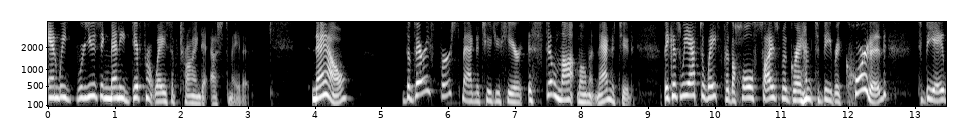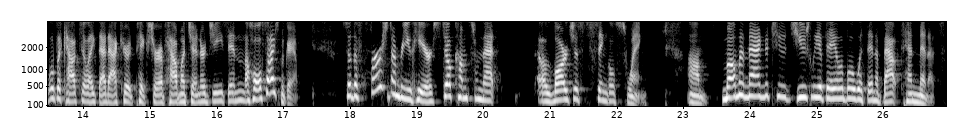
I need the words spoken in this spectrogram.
And we were using many different ways of trying to estimate it. Now, the very first magnitude you hear is still not moment magnitude because we have to wait for the whole seismogram to be recorded to be able to calculate that accurate picture of how much energy is in the whole seismogram. So the first number you hear still comes from that uh, largest single swing. Um, moment magnitudes usually available within about 10 minutes.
